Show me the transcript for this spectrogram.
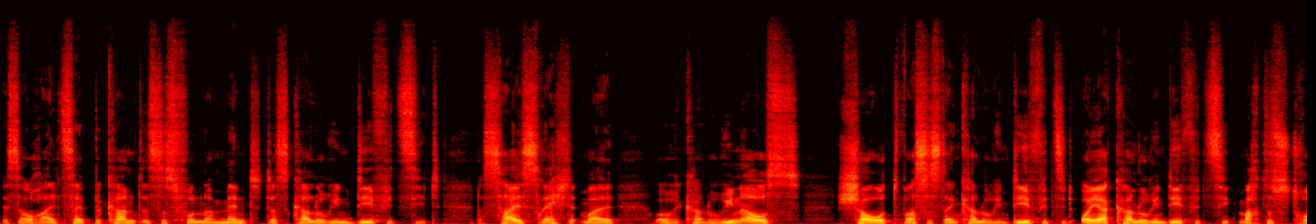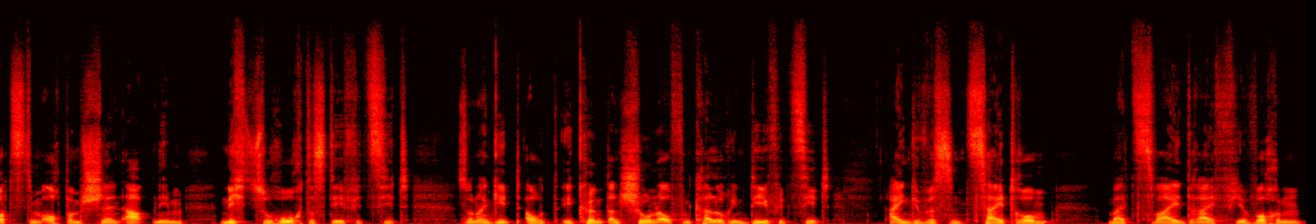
ist auch allzeit bekannt, ist das Fundament das Kaloriendefizit. Das heißt, rechnet mal eure Kalorien aus, Schaut, was ist dein Kaloriendefizit. Euer Kaloriendefizit macht es trotzdem auch beim schnellen Abnehmen nicht zu hoch, das Defizit, sondern geht auch, ihr könnt dann schon auf ein Kaloriendefizit einen gewissen Zeitraum, mal zwei, drei, vier Wochen,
